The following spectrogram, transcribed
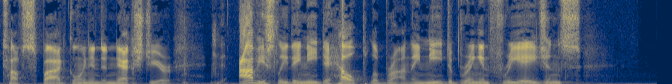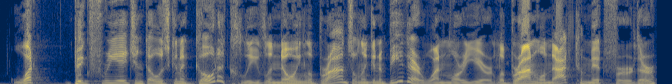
tough spot going into next year. Obviously, they need to help LeBron. They need to bring in free agents. What big free agent, though, is going to go to Cleveland knowing LeBron's only going to be there one more year? LeBron will not commit further,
